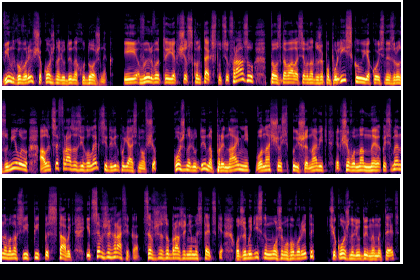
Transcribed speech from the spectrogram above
Він говорив, що кожна людина художник. І вирвати, якщо з контексту цю фразу, то здавалося вона дуже популістською, якоюсь незрозумілою. Але це фраза з його лекції, де він пояснював, що Кожна людина, принаймні, вона щось пише, навіть якщо вона не письменна, вона свій підпис ставить. І це вже графіка, це вже зображення мистецьке. Отже, ми дійсно можемо говорити, що кожна людина митець.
